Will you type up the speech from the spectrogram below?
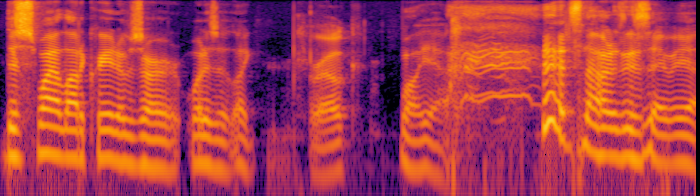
This is why a lot of creatives are what is it like broke. Well, yeah. That's not what I was gonna say, but yeah.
